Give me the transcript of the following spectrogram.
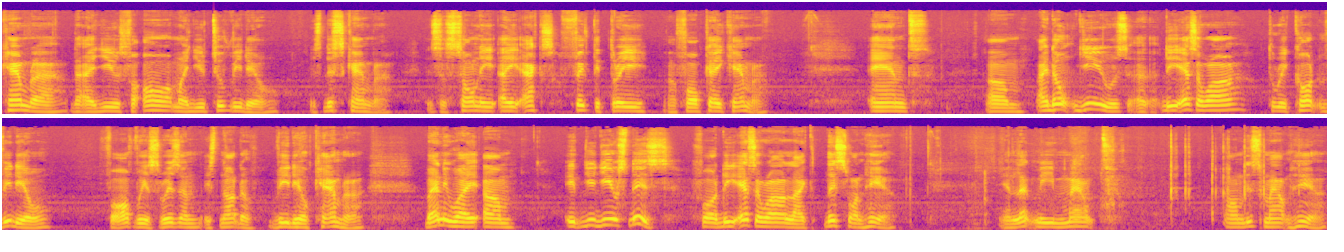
camera that I use for all my YouTube video is this camera. It's a Sony AX53 uh, 4K camera. And um, I don't use uh, DSLR to record video for obvious reason it's not a video camera. But anyway um, if you use this for the DSLR like this one here. And let me mount on this mount here.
